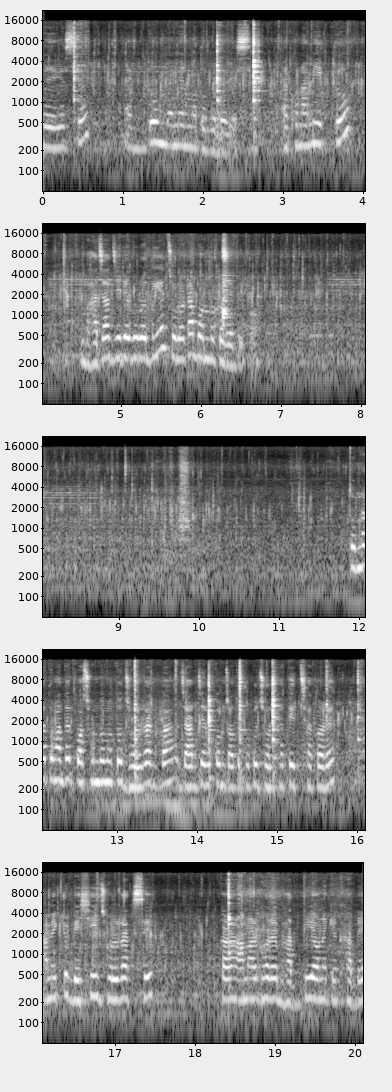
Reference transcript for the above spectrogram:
হয়ে গেছে, একদম মোমের মতো গলে গেছে। এখন আমি একটু ভাজা জিরে গুঁড়ো দিয়ে চুলোটা বন্ধ করে দিব। তোমরা তোমাদের পছন্দ মতো ঝোল রাখবা, যার যেরকম যতটুকু ঝোল খেতে ইচ্ছা করে। আমি একটু বেশিই ঝোল রাখছি। কারণ আমার ঘরে ভাত দিয়ে অনেকে খাবে।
